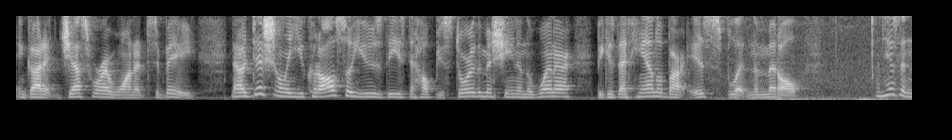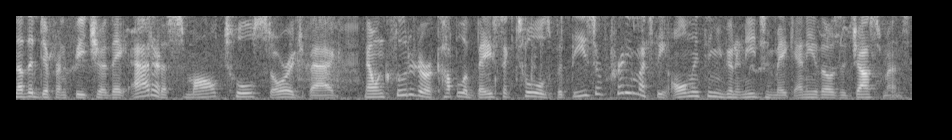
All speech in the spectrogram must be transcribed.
and got it just where I wanted it to be. Now additionally, you could also use these to help you store the machine in the winter because that handlebar is split in the middle. And here's another different feature. They added a small tool storage bag. Now included are a couple of basic tools, but these are pretty much the only thing you're going to need to make any of those adjustments.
